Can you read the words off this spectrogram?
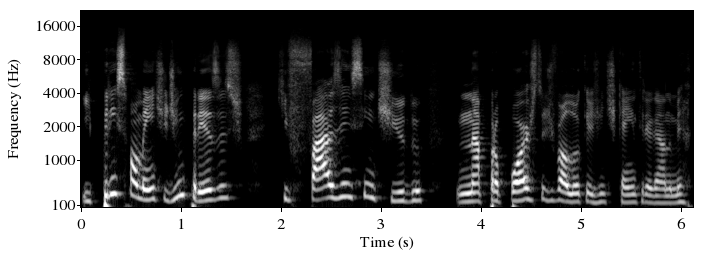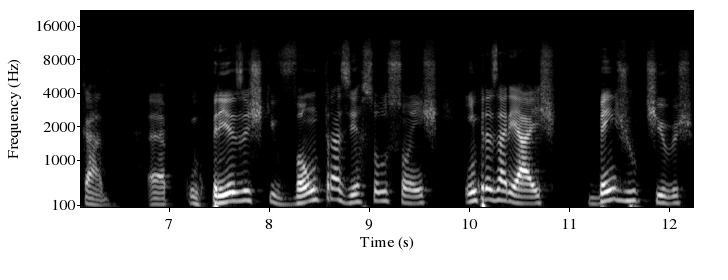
E principalmente de empresas que fazem sentido na proposta de valor que a gente quer entregar no mercado. É, empresas que vão trazer soluções empresariais bem disruptivas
